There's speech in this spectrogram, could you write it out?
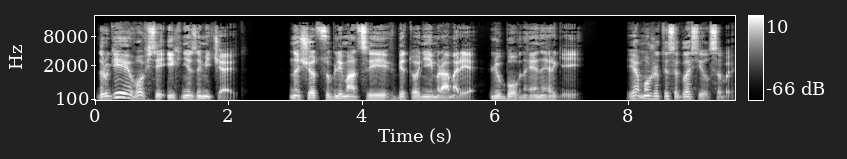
другие вовсе их не замечают. Насчет сублимации в бетоне и мраморе любовной энергии я, может, и согласился бы.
